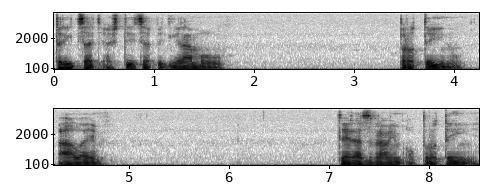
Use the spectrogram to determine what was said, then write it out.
30 až 45 gramov proteínu, ale teraz vravím o proteíne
